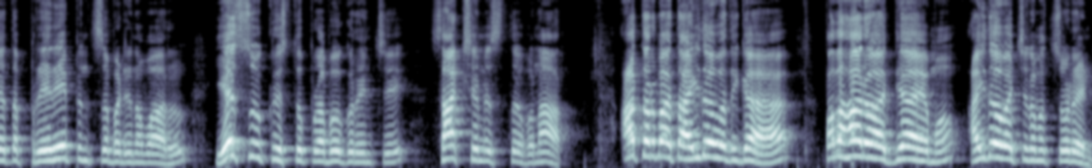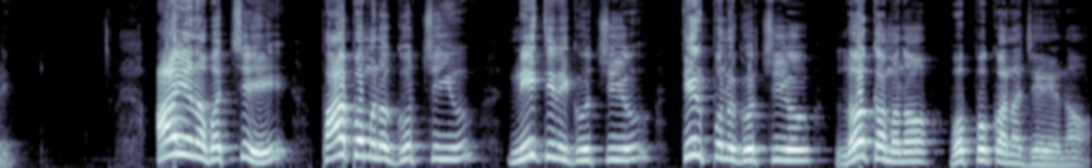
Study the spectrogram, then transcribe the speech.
చేత ప్రేరేపించబడిన వారు యేసుక్రీస్తు ప్రభు గురించి సాక్ష్యమిస్తూ ఉన్నారు. ఆ తర్వాత ఐదవదిగా పదహారో అధ్యాయము ఐదో వచనము చూడండి. ఆయన వచ్చి పాపమును గూర్చియు నీతిని గూర్చియు తీర్పును గూర్చియు లోకమును ఒప్పుకొనజేయను.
